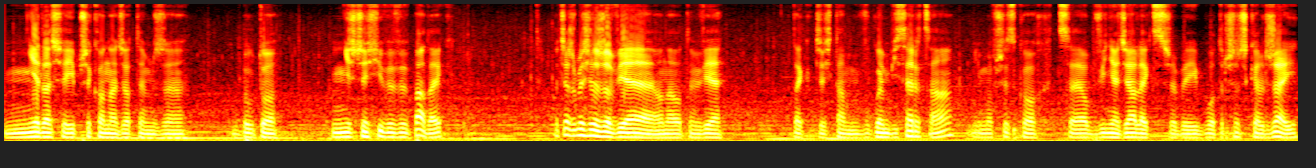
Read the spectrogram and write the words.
nie da się jej przekonać o tym, że był to nieszczęśliwy wypadek. Chociaż myślę, że wie, ona o tym wie. Tak gdzieś tam w głębi serca. Mimo wszystko chce obwiniać Alex, żeby jej było troszeczkę lżej.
